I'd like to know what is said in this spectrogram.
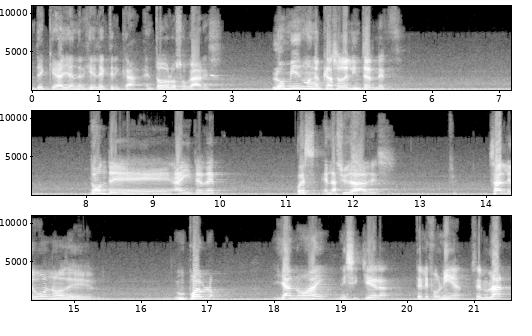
de que haya energía eléctrica en todos los hogares, lo mismo en el caso del Internet. Donde hay Internet, pues en las ciudades sale uno de un pueblo y ya no hay ni siquiera telefonía celular.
